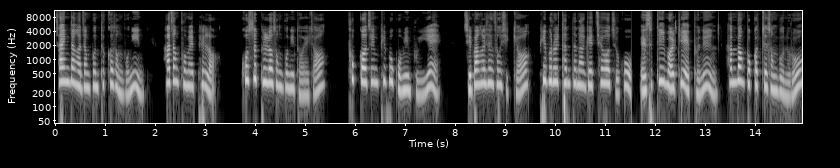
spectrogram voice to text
사임당 화장품 특허 성분인 화장품의 필러, 코스 필러 성분이 더해져 푹 꺼진 피부 고민 부위에 지방을 생성시켜 피부를 탄탄하게 채워주고 ST 멀티 F는 한방 복합체 성분으로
